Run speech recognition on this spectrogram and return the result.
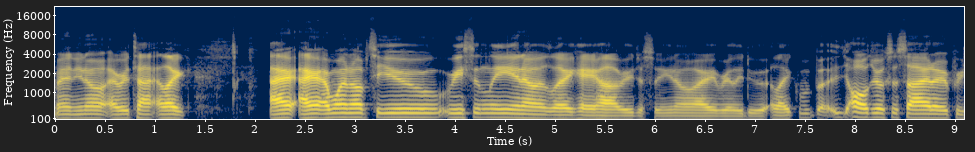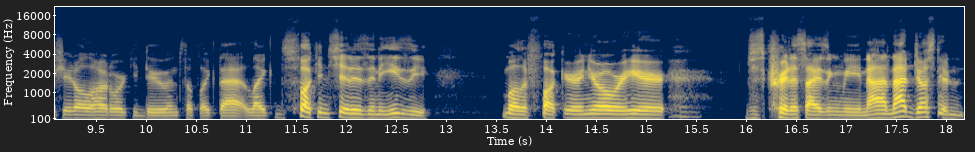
Man, you know, every time, like, I, I, I went up to you recently and I was like, hey, Javi, just so you know, I really do, like, uh, all jokes aside, I appreciate all the hard work you do and stuff like that. Like, this fucking shit isn't easy, motherfucker, and you're over here just criticizing me. Not, not just in,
